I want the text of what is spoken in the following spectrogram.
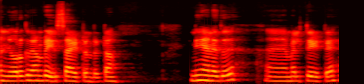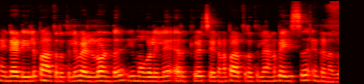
അഞ്ഞൂറ് ഗ്രാം ബേസ് ആയിട്ടുണ്ട് കേട്ടോ ഇനി ഞാനിത് മെൽറ്റ് ചെയ്യട്ടെ. അതിന്റെ അടിയിൽ പാത്രത്തിൽ വെള്ളമുണ്ട്. ഈ മുകളിൽ ഇറക്കി വെച്ചേക്കണ പാത്രത്തിലാണ് ബേസ് ഇടണത്.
